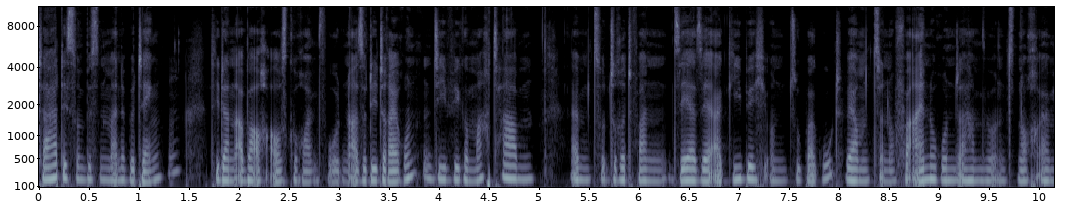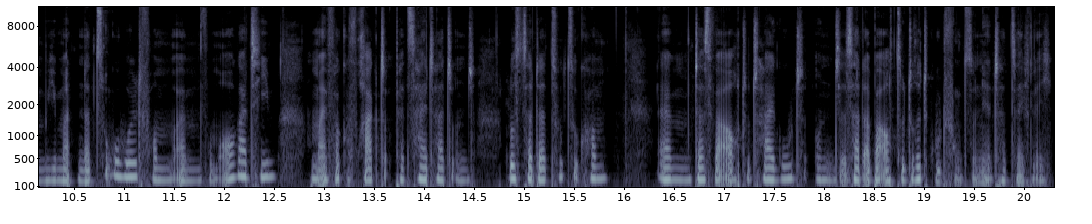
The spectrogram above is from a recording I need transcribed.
Da hatte ich so ein bisschen meine Bedenken, die dann aber auch ausgeräumt wurden. Also die drei Runden, die wir gemacht haben, ähm, zu dritt waren sehr, sehr ergiebig und super gut. Wir haben uns dann noch für eine Runde haben wir uns noch ähm, jemanden dazugeholt vom, ähm, vom Orga-Team, haben einfach gefragt, ob er Zeit hat und Lust hat, dazuzukommen. Ähm, das war auch total gut und es hat aber auch zu dritt gut funktioniert tatsächlich.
